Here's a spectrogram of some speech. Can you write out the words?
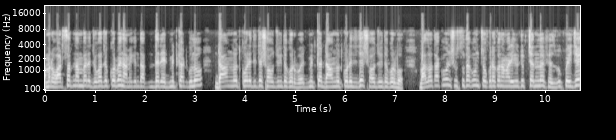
আমার হোয়াটসঅ্যাপ নাম্বারে যোগাযোগ করবেন। আমি কিন্তু আপনাদের অ্যাডমিট কার্ডগুলো ডাউনলোড করে দিতে সহযোগিতা করব। অ্যাডমিট কার্ড ডাউনলোড করে দিতে সহযোগিতা করব। ভালো থাকুন, সুস্থ থাকুন, চোখ রাখুন আমার ইউটিউব চ্যানেলে ফেসবুক পেজে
